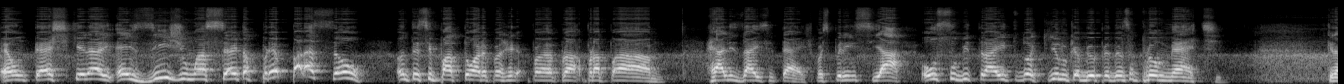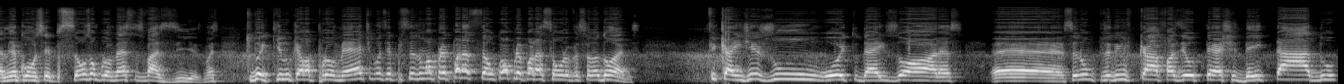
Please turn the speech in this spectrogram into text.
é um teste que ele é, exige uma certa preparação antecipatória para realizar esse teste, para experienciar ou subtrair tudo aquilo que a biopedância promete. Que na minha concepção são promessas vazias, mas tudo aquilo que ela promete, você precisa de uma preparação. Qual preparação, professor Adonis? Ficar em jejum, 8, 10 horas. É, você, não, você tem que ficar, fazer o teste deitado.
